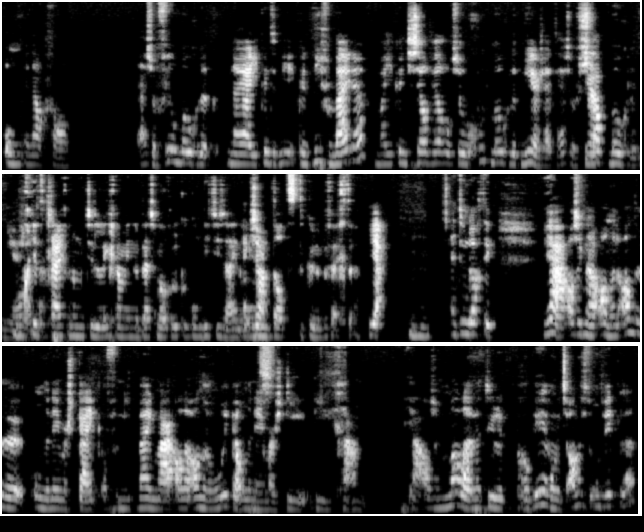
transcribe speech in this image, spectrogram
om in elk geval ja, zoveel mogelijk, nou ja, je kunt, het niet, je kunt het niet vermijden, maar je kunt jezelf wel zo goed mogelijk neerzetten, hè? zo schrap ja. mogelijk neerzetten. Mocht je het krijgen, dan moet je lichaam in de best mogelijke conditie zijn exact. om dat te kunnen bevechten. Ja. Mm -hmm. En toen dacht ik, ja, als ik naar al mijn andere ondernemers kijk, of niet mijn, maar alle andere horeca-ondernemers, die, die gaan ja, als een malle natuurlijk proberen om iets anders te ontwikkelen.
